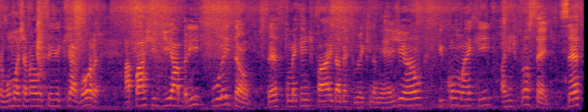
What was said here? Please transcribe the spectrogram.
Eu vou mostrar para vocês aqui agora a parte de abrir o leitão, certo? Como é que a gente faz a abertura aqui na minha região e como é que a gente procede, certo?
